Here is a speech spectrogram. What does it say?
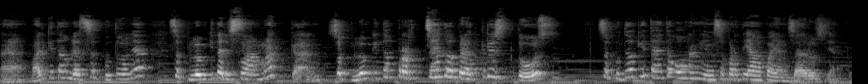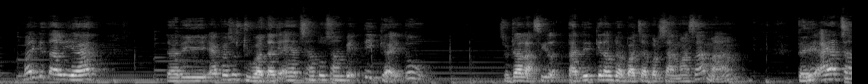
Nah, mari kita melihat sebetulnya sebelum kita diselamatkan, sebelum kita percaya kepada Kristus, sebetulnya kita itu orang yang seperti apa yang seharusnya. Mari kita lihat dari Efesus 2 tadi ayat 1 sampai 3 itu sudahlah tadi kita sudah baca bersama-sama. Dari ayat 1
